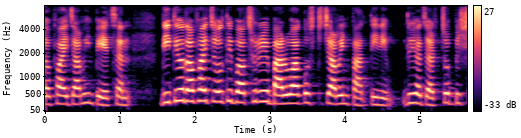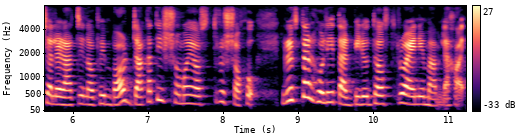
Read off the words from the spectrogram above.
দফায় জামিন পেয়েছেন। দ্বিতীয় দফায় চলতি বছরের বারো আগস্ট জামিন পান তিনি। দুই সালের আটই নভেম্বর ডাকাতির সময় অস্ত্রসহ গ্রেফতার হলে তার বিরুদ্ধে অস্ত্র আইনে মামলা হয়।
